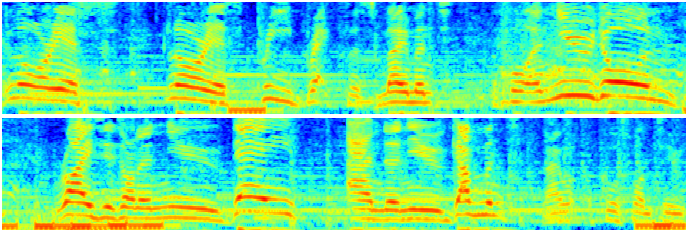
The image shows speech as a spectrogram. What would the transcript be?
glorious, glorious pre breakfast moment, before a new dawn rises on a new day and a new government, I, of course, want to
